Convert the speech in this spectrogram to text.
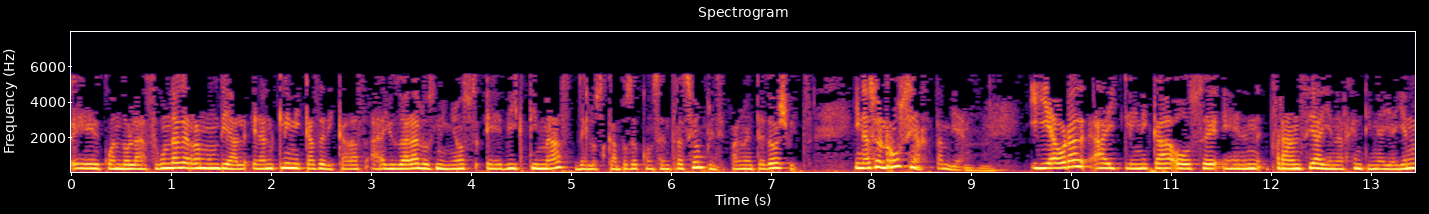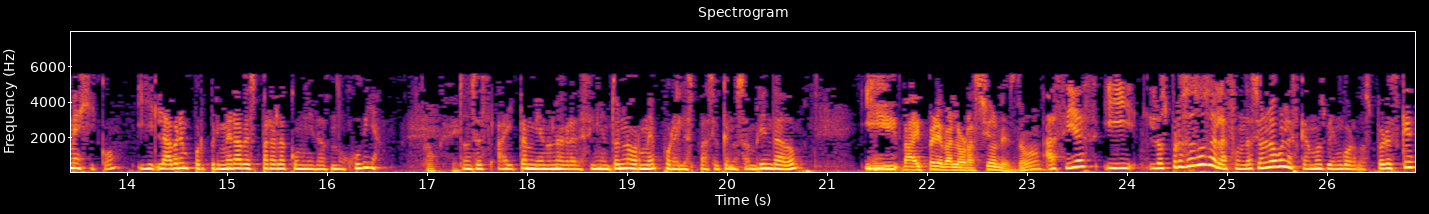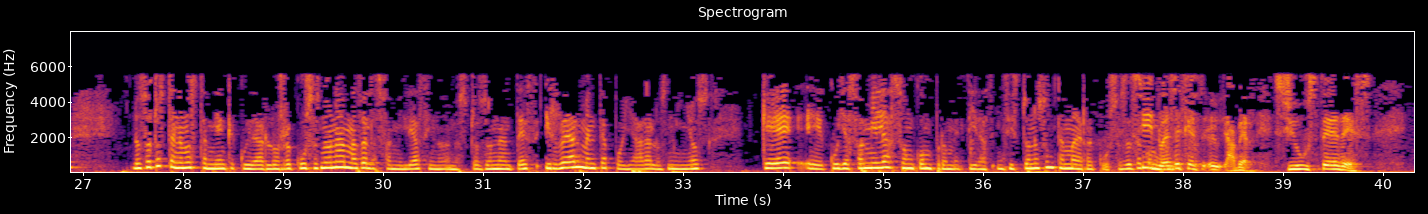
eh, cuando la Segunda Guerra Mundial eran clínicas dedicadas a ayudar a los niños eh, víctimas de los campos de concentración, principalmente de Auschwitz. Y nació en Rusia también. Y ahora hay clínica OCE en Francia y en Argentina y hay en México. Y la abren por primera vez para la comunidad no judía. Entonces hay también un agradecimiento enorme por el espacio que nos han brindado. Y hay prevaloraciones, ¿no? Así es. Y los procesos de la fundación luego les quedamos bien gordos. Pero es que nosotros tenemos también que cuidar los recursos, no nada más de las familias, sino de nuestros donantes, y realmente apoyar a los niños que eh, cuyas familias son comprometidas. Insisto, no es un tema de recursos. sí, no es de que, eh, a ver, si ustedes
